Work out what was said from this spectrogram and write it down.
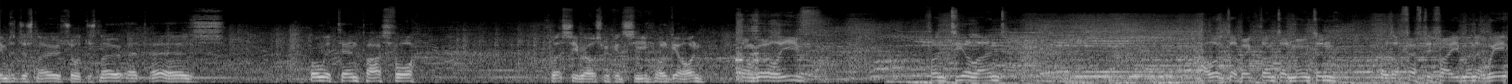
Today, what time is it just now? So just now it is only 10 past 4. So let's see what else we can see or get on. So I'm going to leave Frontierland. I looked at Big Thunder Mountain. It was a 55 minute wait.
